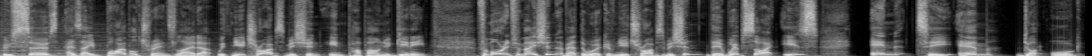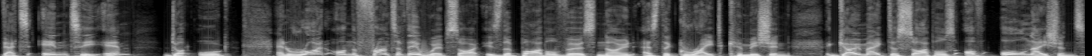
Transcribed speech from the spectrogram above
who serves as a Bible translator with New Tribes Mission in Papua New Guinea. For more information about the work of New Tribes Mission, their website is ntm.org. That's ntm. Dot Org. And right on the front of their website is the Bible verse known as the Great Commission. Go make disciples of all nations,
